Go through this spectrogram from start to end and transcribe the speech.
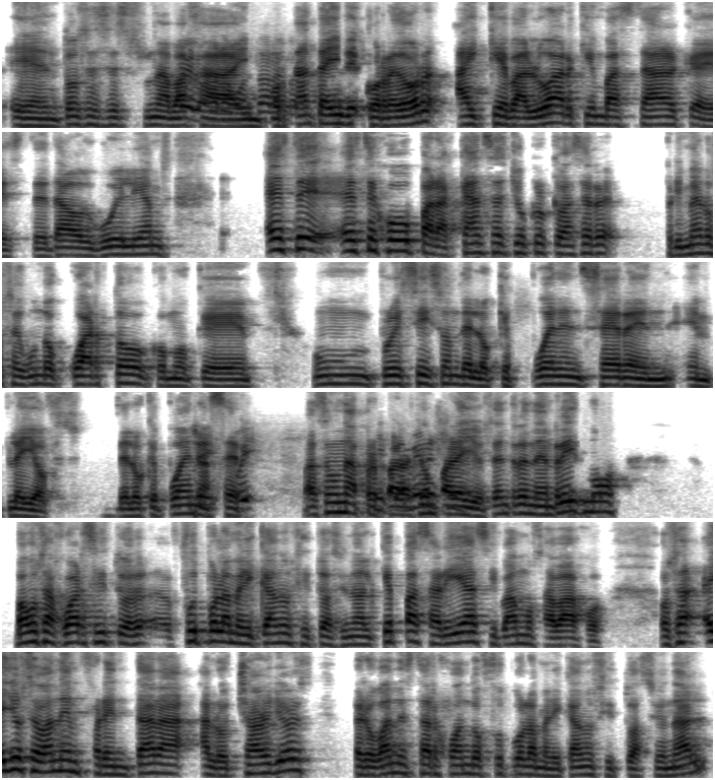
entonces es una baja importante ahí de corredor. Hay que evaluar quién va a estar, este, Dow Williams. Este, este juego para Kansas yo creo que va a ser primero, segundo, cuarto, como que un preseason de lo que pueden ser en, playoffs, de lo que pueden hacer. Va a ser una preparación para ellos. Entren en ritmo. Vamos a jugar fútbol americano situacional. ¿Qué pasaría si vamos abajo? O sea, ellos se van a enfrentar a, los Chargers, pero van a estar jugando fútbol americano situacional,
